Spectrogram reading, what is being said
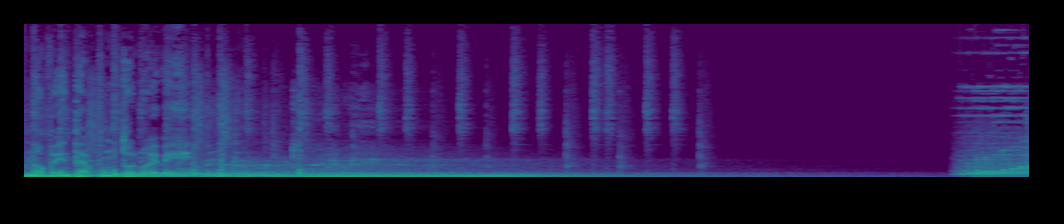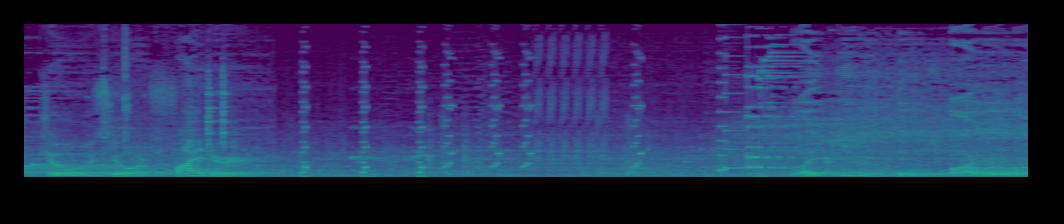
90.9. Choose your fighter. Lightning inspired.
